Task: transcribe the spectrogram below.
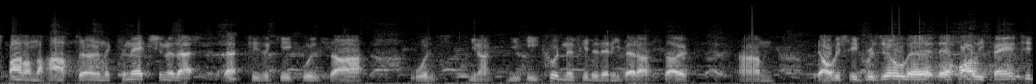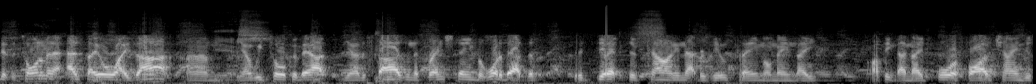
spun on the half turn, and the connection of that that scissor kick was uh, was you know he, he couldn't have hit it any better. So. Um, Obviously, Brazil, they're, they're highly fancied at the tournament, as they always are. Um, You know, we talk about, you know, the stars in the French team, but what about the, the depth of talent in that Brazil team? I mean, they, I think they made four or five changes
